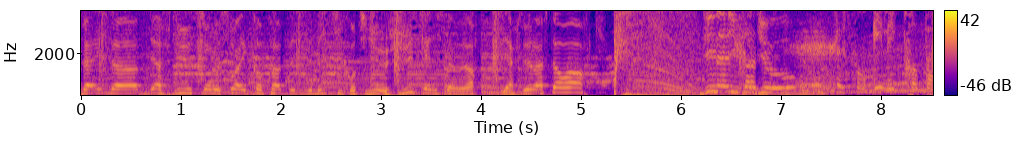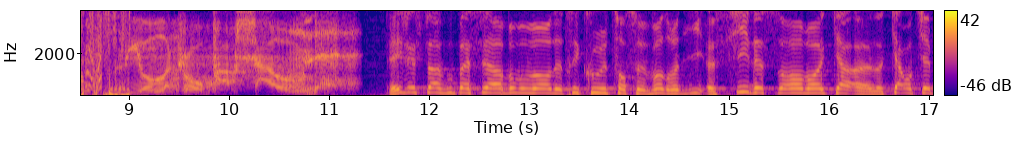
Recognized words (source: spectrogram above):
Baina. Bienvenue sur le son électropop de Dynamique qui continue jusqu'à 19h. Bienvenue à l'Afterwork. Dynamique Radio. Le son électropop. The Electropop Sound. Et j'espère que vous passez un bon moment de écoute en ce vendredi euh, 6 décembre, quar- euh, 40e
